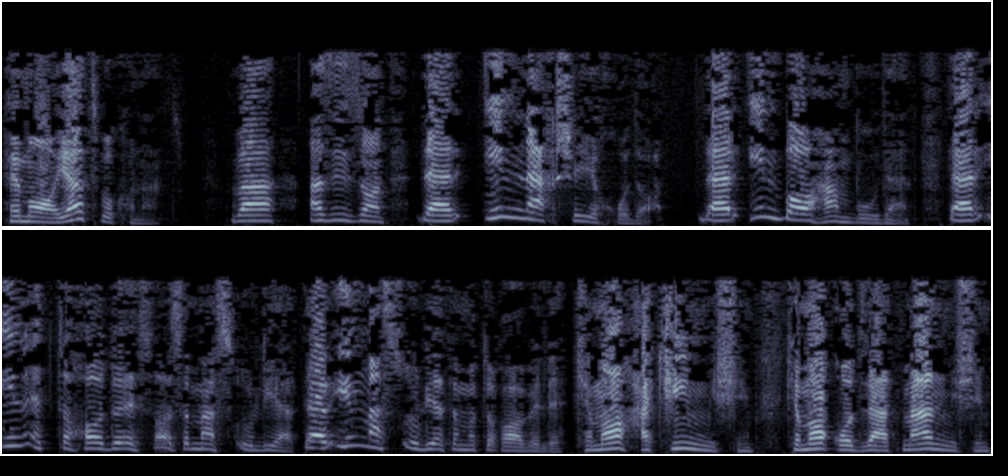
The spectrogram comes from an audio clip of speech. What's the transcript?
حمایت بکنند. و عزیزان در این نقشه خدا در این با هم بودن در این اتحاد و احساس مسئولیت در این مسئولیت متقابله که ما حکیم میشیم که ما قدرتمند میشیم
